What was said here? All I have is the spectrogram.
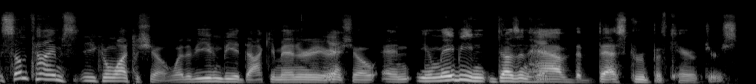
sometimes you can watch a show, whether it even be a documentary or Yeah. a show, and you know, maybe doesn't Yeah. have the best group of characters.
